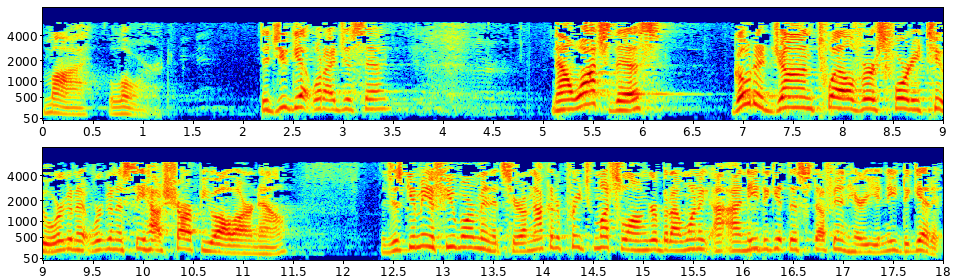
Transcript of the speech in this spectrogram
my Lord. Did you get what I just said? Now watch this. Go to John 12 verse 42. We're gonna, we're gonna see how sharp you all are now. Just give me a few more minutes here. I'm not going to preach much longer, but I want to, I need to get this stuff in here. You need to get it.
